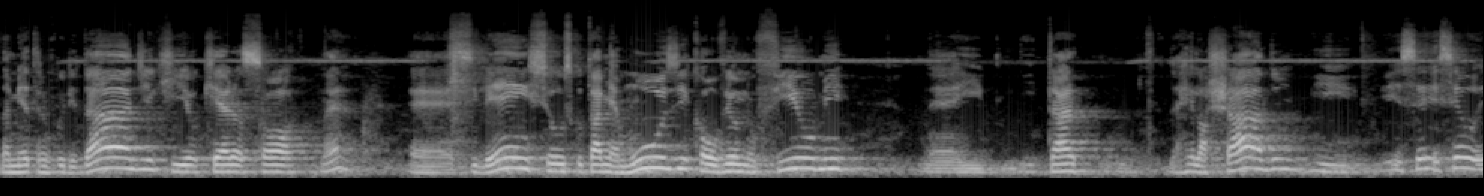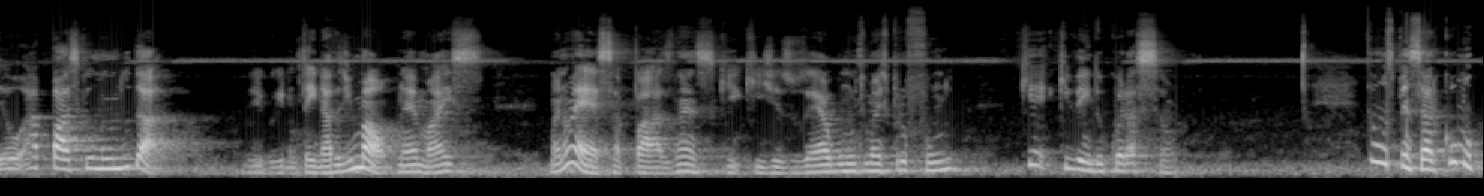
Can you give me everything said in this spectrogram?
da minha tranquilidade, que eu quero só, né, é, silêncio, ou escutar minha música, ou ver o meu filme, né, e estar tá relaxado. E esse, esse é, é a paz que o mundo dá. Digo que não tem nada de mal, né? Mas mas não é essa paz né, que, que Jesus é, algo muito mais profundo que, que vem do coração. Então vamos pensar como,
